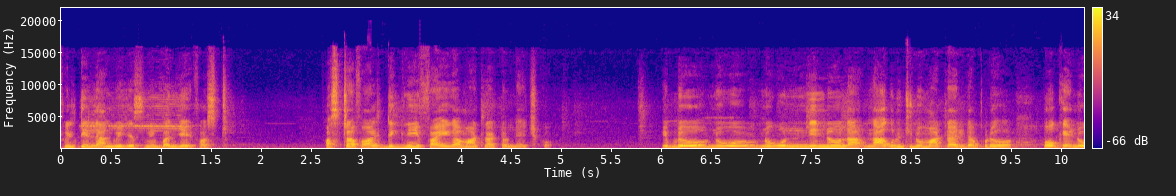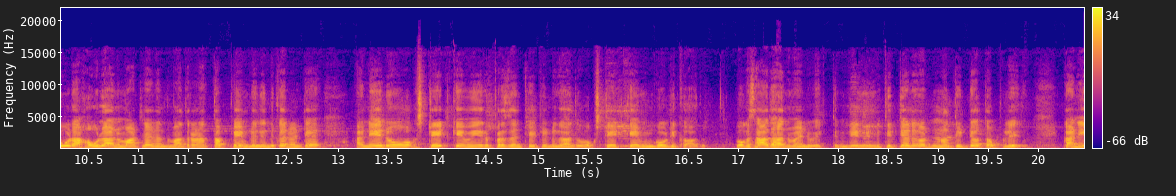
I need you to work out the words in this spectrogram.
ఫిల్టీ లాంగ్వేజెస్ని బంద్ చేయి ఫస్ట్ ఫస్ట్ ఆఫ్ ఆల్ డిగ్నిఫైగా మాట్లాడటం నేర్చుకో. ఇప్పుడు నువ్వు నువ్వు నిన్ను నా నా గురించి నువ్వు మాట్లాడేటప్పుడు ఓకే నువ్వు కూడా హౌలా అని మాట్లాడినంత మాత్రాన తప్పేం లేదు. ఎందుకంటే నేను ఒక స్టేట్కి ఏమి రిప్రజెంటేటివ్ని కాదు ఒక స్టేట్కి ఏమి ఇంకోటి కాదు. ఒక సాధారణమైన వ్యక్తిని. నేను నిన్ను తిట్టాను కాబట్టి నన్ను తిట్టావు తప్పులేదు కానీ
